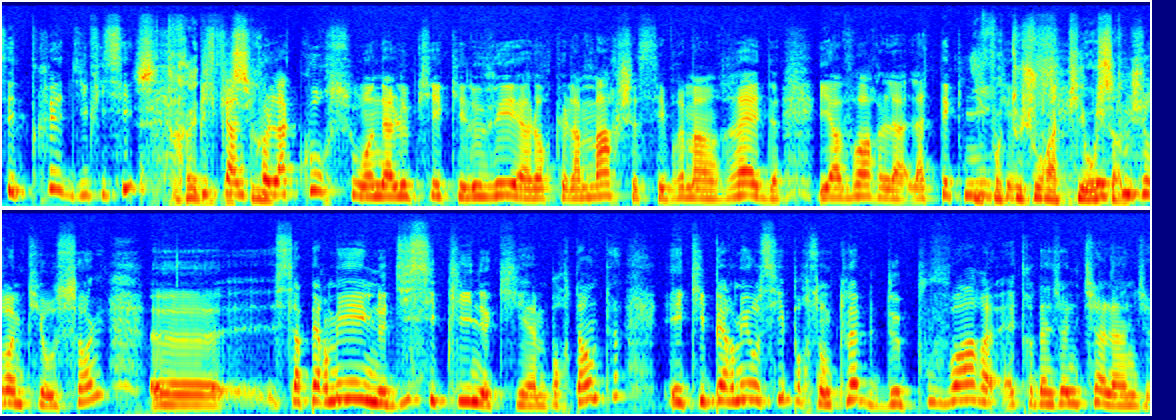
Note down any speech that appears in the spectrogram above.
C'est très difficile. c'est très difficile. Puisqu'entre la course où on a le pied qui est levé, alors que la marche, c'est vraiment raide, et avoir la, la technique Il faut toujours un pied au et sol. toujours un pied au sol. Euh, ça permet une discipline qui est importante et qui permet aussi pour son club de pouvoir être dans un challenge.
